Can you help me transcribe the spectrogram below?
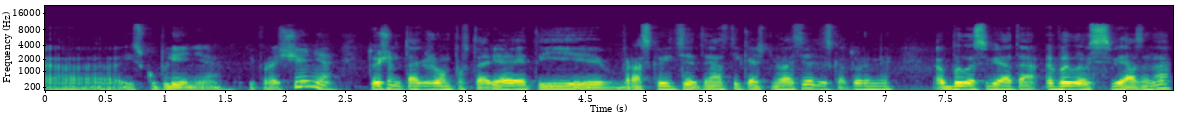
э, искупления и прощения, точно так же он повторяет и в раскрытии 13 качеств милосердия, с которыми было, свято, было связано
